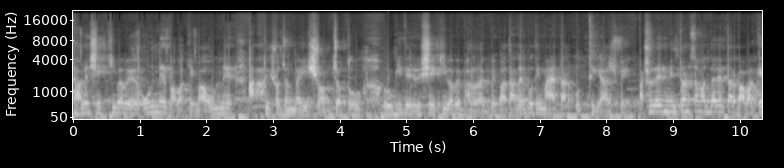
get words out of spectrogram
তাহলে সে কীভাবে অন্যের বাবাকে বা অন্যের আত্মীয় স্বজন বা সব যত রোগীদের সে কীভাবে ভালো রাখবে বা তাদের প্রতি মায়া তার থেকে আসবে? আসলে মিল্টন সামাদ্দারের তার বাবাকে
